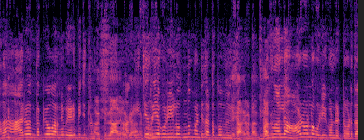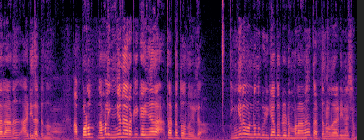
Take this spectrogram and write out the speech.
അത് ആരോ എന്തൊക്കെയോ പറഞ്ഞ് പേടിപ്പിച്ചിട്ടുണ്ട്. ഈ ചെറിയ കുഴിയിൽ ഒന്നും വണ്ടി തട്ടത്തൊന്നുമില്ല. അത് നല്ല ആഴമുള്ള കുഴി കൊണ്ട് ഇട്ട് കൊടുത്താലാണ് അടി തട്ടുന്നത്. അപ്പോഴും നമ്മൾ ഇങ്ങനെ ഇറക്കി കഴിഞ്ഞാൽ തട്ടത്തൊന്നുമില്ല ഇല്ല ഇങ്ങനെ കൊണ്ടൊന്നും കുഴിക്കാത്തോട്ട് ഇടുമ്പോഴാണ് തട്ടുന്നത് അടിവശം.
